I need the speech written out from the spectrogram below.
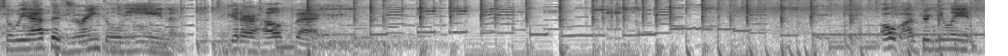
So we have to drink lean to get our health back. Oh, I'm drinking lean.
